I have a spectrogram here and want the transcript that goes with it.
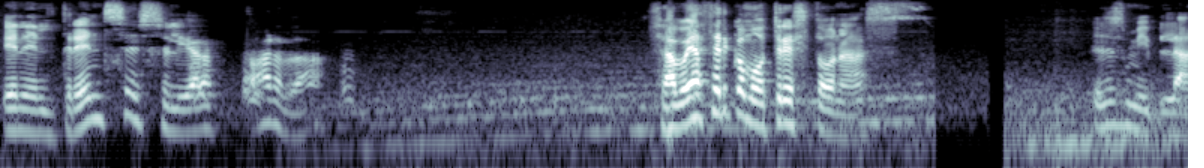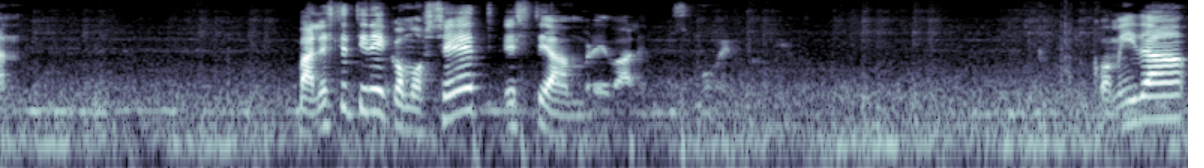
En el tren se, se liara parda. O sea, voy a hacer como tres zonas. Ese es mi plan. Vale, este tiene como set, este hambre. Vale, pues. Comida.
